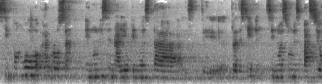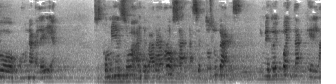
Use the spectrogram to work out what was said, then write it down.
si pongo a Rosa en un escenario que no está este, predecible, si no es un espacio como una galería? Entonces comienzo a llevar a Rosa a ciertos lugares y me doy cuenta que la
